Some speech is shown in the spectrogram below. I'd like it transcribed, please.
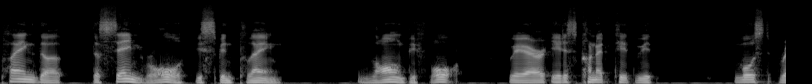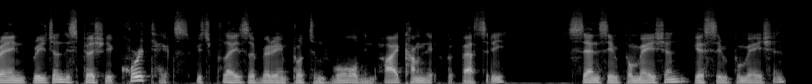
playing the the same role it's been playing long before, where it is connected with most brain regions, especially cortex, which plays a very important role in high cognitive capacity, sense information, gets information,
